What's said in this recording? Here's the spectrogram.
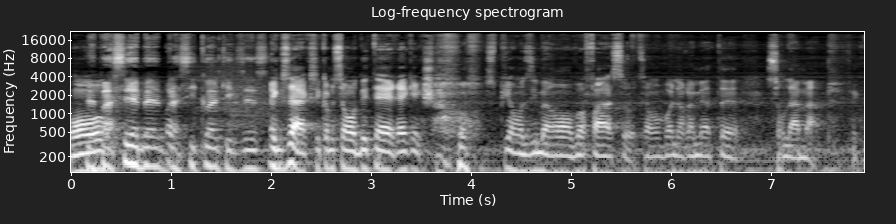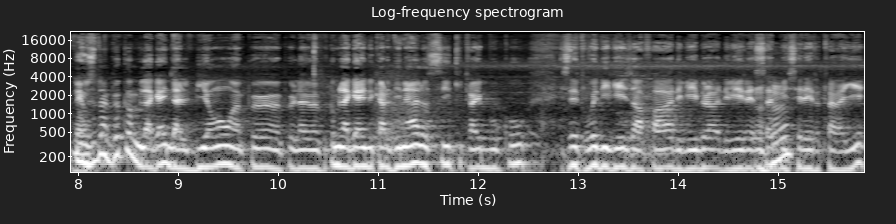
On... Le passé brassicole qui existe. Exact. C'est comme si on déterrait quelque chose, puis on dit, ben, on va faire ça. On va le remettre euh, sur la map. Mais vous êtes un peu comme la gang d'Albion, un peu, un, peu la, un peu comme la gang de Cardinal aussi, qui travaille beaucoup, essaie de trouver des vieilles affaires, des vieilles, des vieilles recettes, mm -hmm. essayer de les retravailler.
